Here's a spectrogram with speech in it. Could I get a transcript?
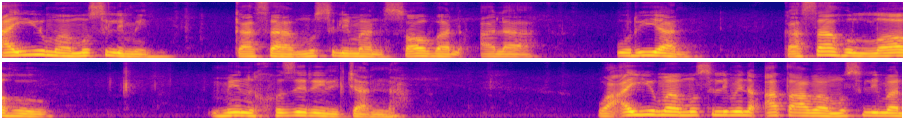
أيما مسلم كسى مسلما صوبا على أريان كساه الله মিন খুজিরিল জান্না ওয়াইমা আইয়ুমা মুসলিমিন আতামা মুসলিমান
